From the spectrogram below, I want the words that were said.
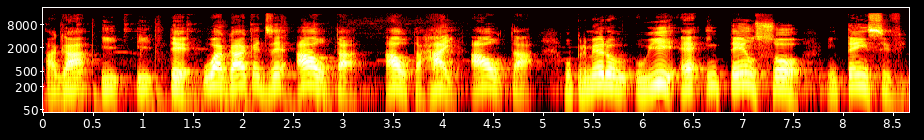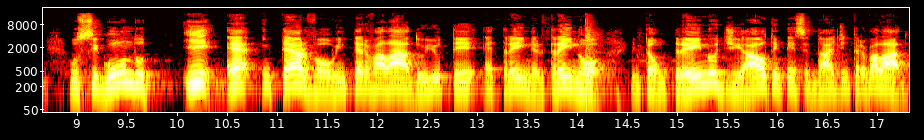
H-I-I-T. O H quer dizer alta, alta, high, alta. O primeiro, o I é intenso, intensive. O segundo I é interval, intervalado. E o T é trainer, treino. Então, treino de alta intensidade intervalado.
